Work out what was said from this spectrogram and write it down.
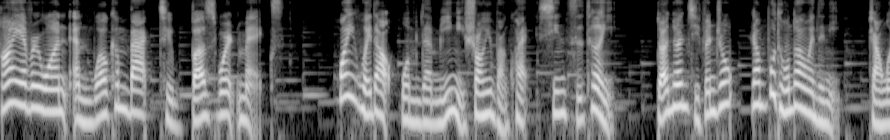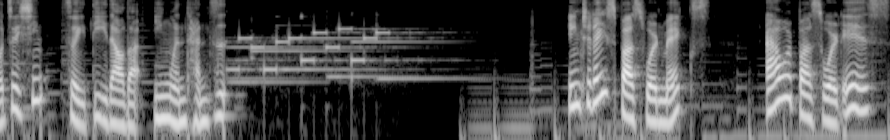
Hi everyone and welcome back to Buzzword Mix。欢迎回到我们的迷你双语板块新词特饮，短短几分钟，让不同段位的你掌握最新最地道的英文谈资。In today's buzzword mix, our buzzword is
